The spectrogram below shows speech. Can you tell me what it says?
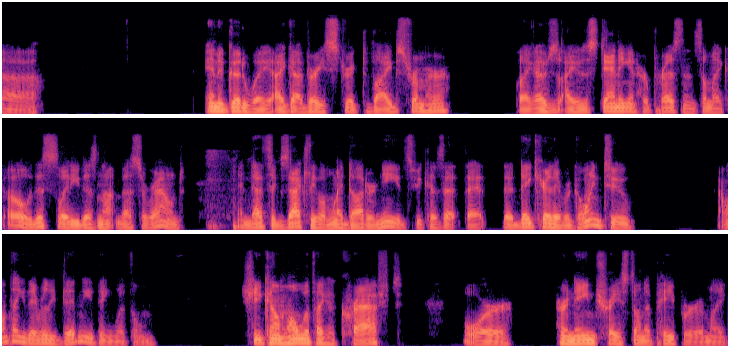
uh in a good way. I got very strict vibes from her. Like I was just, I was standing in her presence. I'm like, oh, this lady does not mess around. And that's exactly what my daughter needs because at that the daycare they were going to, I don't think they really did anything with them. She'd come home with like a craft or her name traced on a paper. I'm like,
